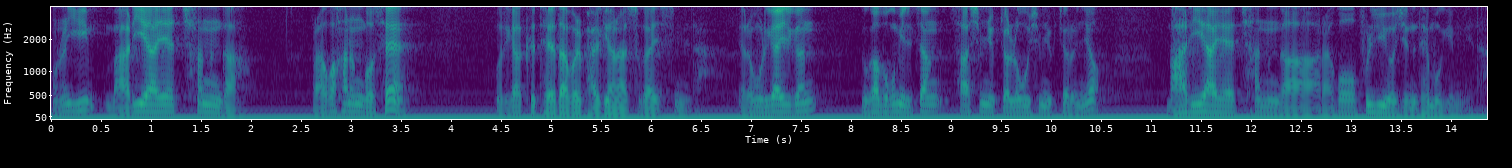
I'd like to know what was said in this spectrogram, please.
오늘 이 마리아의 찬가라고 하는 곳에 우리가 그 대답을 발견할 수가 있습니다. 여러분 우리가 읽은 누가복음 1장 46절로 56절은요. 마리아의 찬가라고 불리워지는 대목입니다.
